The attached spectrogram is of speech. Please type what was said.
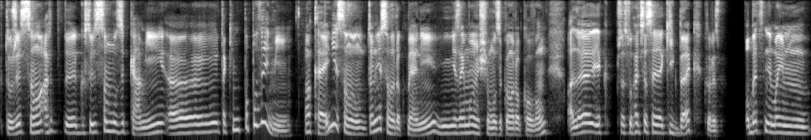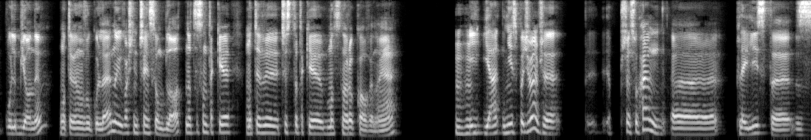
którzy są, którzy są muzykami e, takimi popowymi. To Okej. nie, są, to nie są rockmeni, nie zajmują się muzyką rockową, ale jak przesłuchacie sobie Kickback, który jest obecnie moim ulubionym motywem w ogóle, no i właśnie Chainsaw Blood, no to są takie motywy czysto takie mocno rockowe, no nie? Mhm. I ja nie spodziewałem się, przesłuchałem e, playlistę z,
